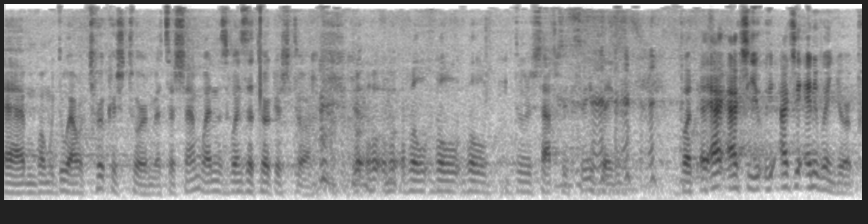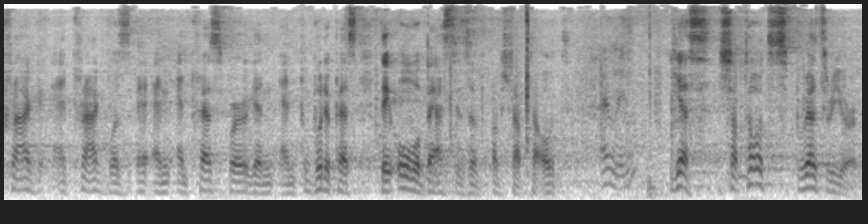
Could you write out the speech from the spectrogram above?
um, when we do our Turkish tour, Mitzvah when's, when's the Turkish tour? we'll, we'll, we'll, we'll do the Shabsai Tzvi thing. But uh, actually, actually, anyway, in Europe, Prague, and Prague was, and, and Pressburg and, and Budapest, they all were bastions of, of Shabtaot. Oh, really? Yes, Shabtot spread through Europe.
